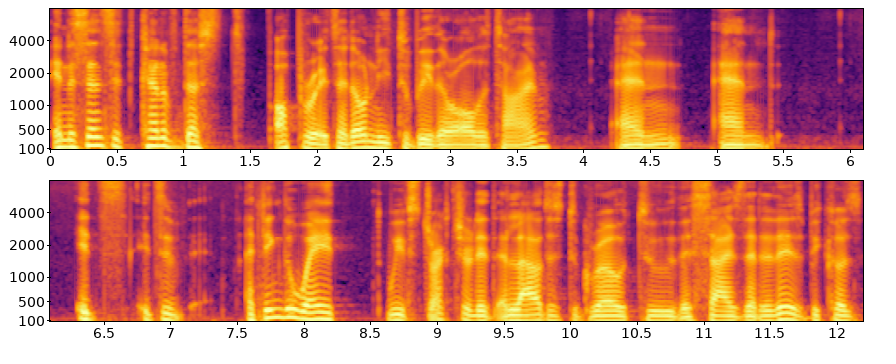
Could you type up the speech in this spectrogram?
in a sense it kind of just operates. I don't need to be there all the time. And and it's it's a I think the way we've structured it allowed us to grow to the size that it is because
